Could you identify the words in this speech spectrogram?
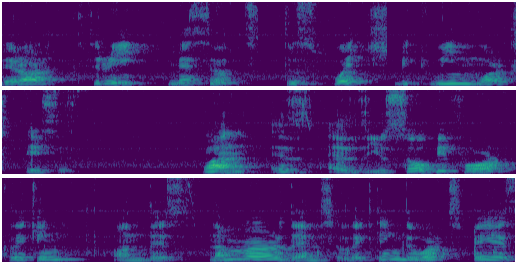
there are three methods to switch between workspaces. One is as you saw before, clicking on this number, then selecting the workspace,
